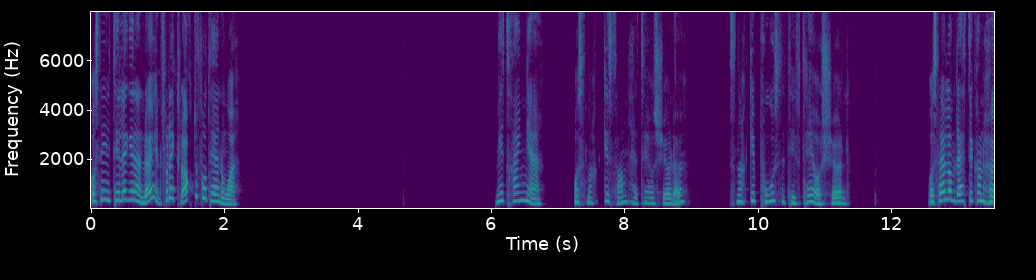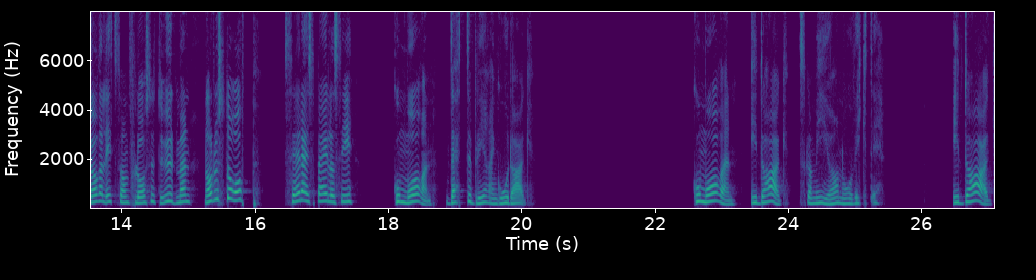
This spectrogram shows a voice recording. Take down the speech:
Og så i tillegg er det en løgn, for det er klart du får til noe. Vi trenger å snakke sannhet til oss sjøl òg. Snakke positivt til oss sjøl. Og selv om dette kan høre litt sånn flåsete ut, men når du står opp, se deg i speilet og si 'God morgen, dette blir en god dag'. God morgen, i dag skal vi gjøre noe viktig. I dag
